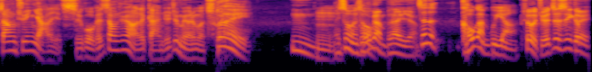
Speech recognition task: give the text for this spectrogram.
张君雅的也吃过，可是张君雅的感觉就没有那么脆。对，嗯嗯，没错没错，口感不太一样，真的口感不一样。所以我觉得这是一个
